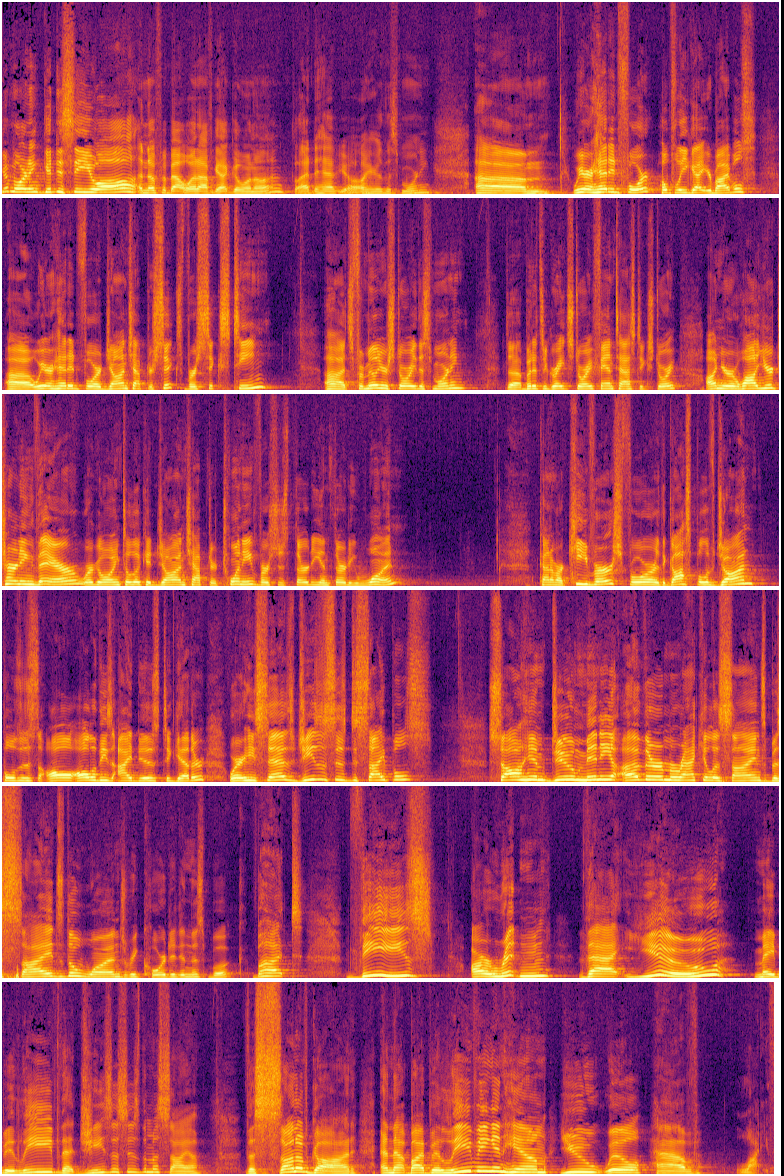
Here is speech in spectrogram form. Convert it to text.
Good morning. Good to see you all. Enough about what I've got going on. Glad to have you all here this morning. Um, we are headed for, hopefully, you got your Bibles. Uh, we are headed for John chapter 6, verse 16. Uh, it's familiar story this morning, uh, but it's a great story, fantastic story. On your, while you're turning there, we're going to look at John chapter 20, verses 30 and 31 kind of our key verse for the Gospel of John pulls us all, all of these ideas together, where he says Jesus' disciples saw him do many other miraculous signs besides the ones recorded in this book, but these are written that you may believe that Jesus is the Messiah, the Son of God, and that by believing in him you will have life.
